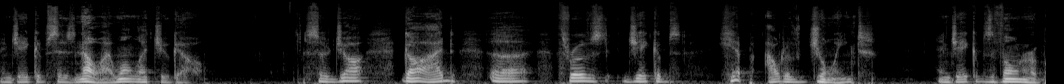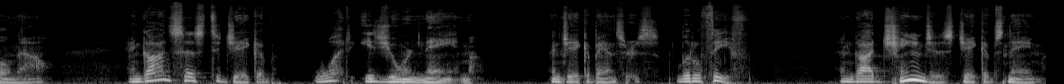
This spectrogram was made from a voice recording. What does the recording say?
And Jacob says, No, I won't let you go. So God uh, throws Jacob's hip out of joint, and Jacob's vulnerable now. And God says to Jacob, What is your name? And Jacob answers, Little thief. And God changes Jacob's name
